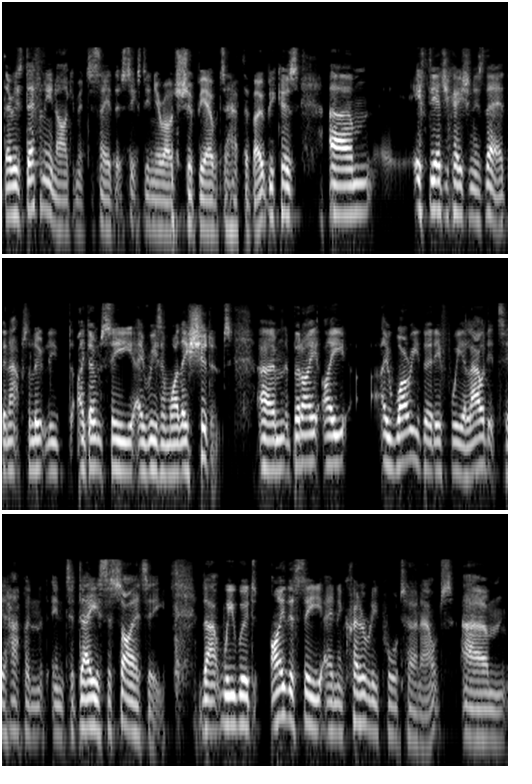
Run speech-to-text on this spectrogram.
there is definitely an argument to say that 16 year olds should be able to have the vote because um, if the education is there, then absolutely, I don't see a reason why they shouldn't. Um, but I, I, I worry that if we allowed it to happen in today's society, that we would either see an incredibly poor turnout, um,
